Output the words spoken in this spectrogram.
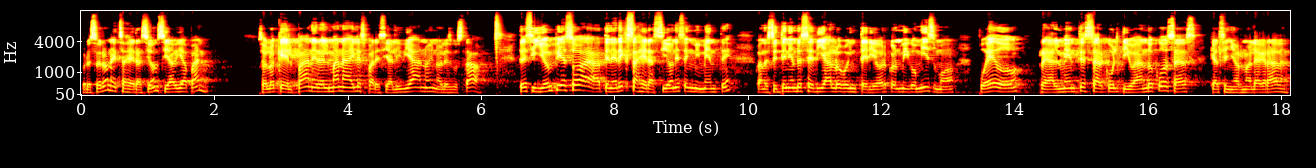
Por eso era una exageración, sí había pan. Solo que el pan era el maná y les parecía liviano y no les gustaba. Entonces, si yo empiezo a tener exageraciones en mi mente, cuando estoy teniendo ese diálogo interior conmigo mismo, puedo realmente estar cultivando cosas que al Señor no le agradan.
